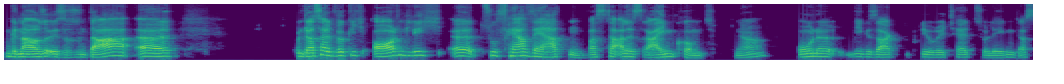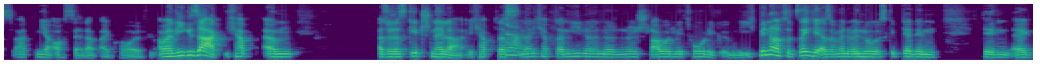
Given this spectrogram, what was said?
Genau so ist es. Und da äh, und das halt wirklich ordentlich äh, zu verwerten, was da alles reinkommt ja, ohne, wie gesagt, Priorität zu legen. Das hat mir auch sehr dabei geholfen. Aber wie gesagt, ich habe ähm, also das geht schneller. Ich habe das, ja. ne, ich habe da nie eine, eine, eine, schlaue Methodik irgendwie. Ich bin auch tatsächlich, also wenn, wenn du, es gibt ja den, den äh,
